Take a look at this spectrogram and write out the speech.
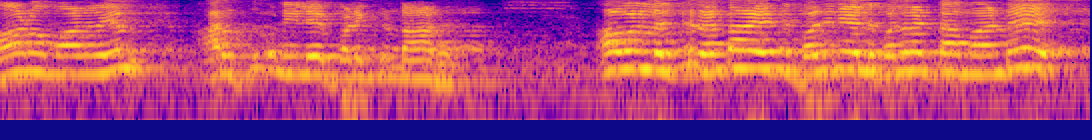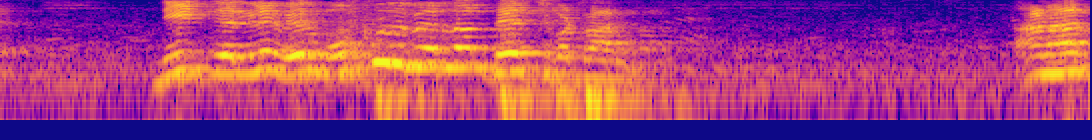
மாணவ மாணவிகள் அரசு பள்ளியிலே படிக்கின்றார்கள். அவர்களுக்கு இரண்டாயிரத்தி பதினேழு பதினெட்டாம் ஆண்டு நீட் தேர்விலே வெறும் ஒன்பது பேர் தான் தேர்ச்சி பெற்றார்கள். ஆனால்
